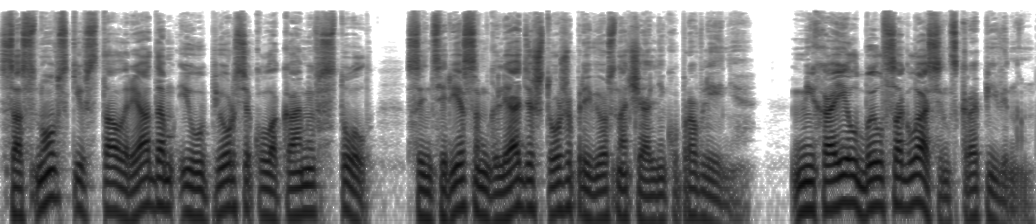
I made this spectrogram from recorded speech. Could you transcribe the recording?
Сосновский встал рядом и уперся кулаками в стол, с интересом глядя, что же привез начальник управления. Михаил был согласен с Крапивиным.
